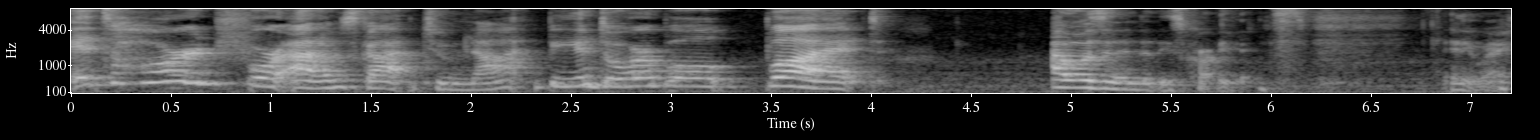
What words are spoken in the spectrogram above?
It's hard for Adam Scott to not be adorable, but I wasn't into these cardigans. Anyway,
